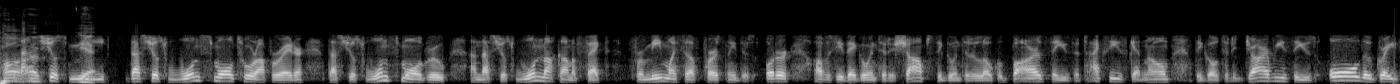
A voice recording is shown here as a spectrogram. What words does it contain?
Paul, that's uh, just me. Yeah. That's just one small tour operator. That's just one small group, and that's just one knock-on effect. For me, myself personally, there's other. Obviously, they go into the shops, they go into the local bars, they use the taxis getting home, they go to the Jarveys, they use all the great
